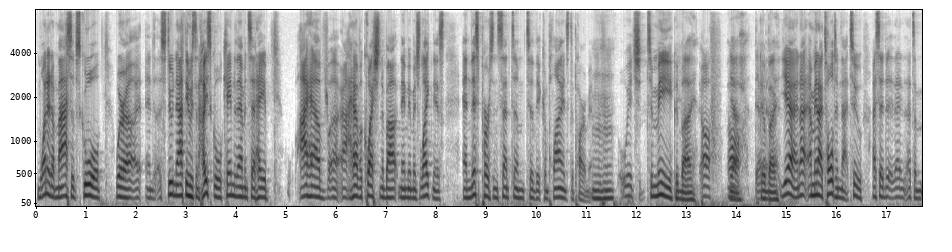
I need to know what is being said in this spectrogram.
one at a massive school where a, and a student athlete who's in high school came to them and said, "Hey, I have uh, I have a question about name, image, likeness." And this person sent them to the compliance department, mm-hmm. which to me, Goodbye. Oh, oh Yeah. oh, th- Goodbye. Yeah, and I, I mean, I told him that too. I said that, that- that's a,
